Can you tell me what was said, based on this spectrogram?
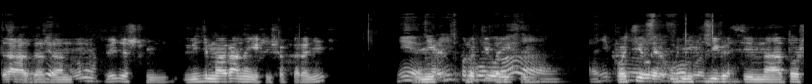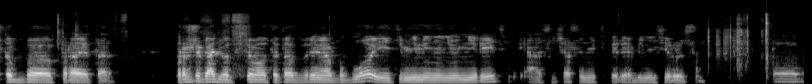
Да, да, делать? да. Ну, видишь, видимо, рано их еще хоронить. Не, Не хранить по-любому хватило их, рано. Они Хватило у них двигаться на то, чтобы про это прожигать вот все вот это вот время бабло и тем не менее не умереть, а сейчас они теперь реабилитируются. э,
